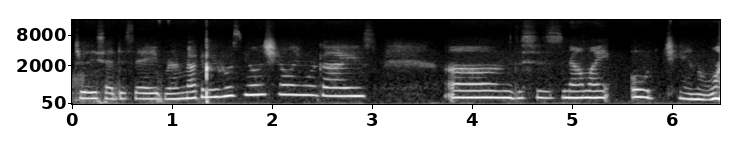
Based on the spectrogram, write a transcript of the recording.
It's really sad to say, but I'm not gonna be posting on this channel anymore, guys. Um, this is now my old channel.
